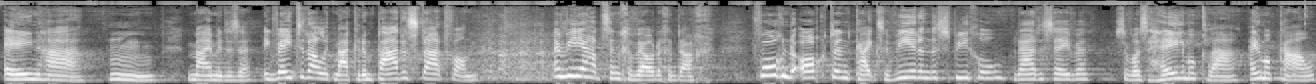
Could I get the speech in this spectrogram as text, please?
Eén haar. Hmm, mijmerde ze. Ik weet het al, ik maak er een paardenstaart van. En weer had ze een geweldige dag. Volgende ochtend kijkt ze weer in de spiegel. Raad eens even. Ze was helemaal klaar, helemaal kaal.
